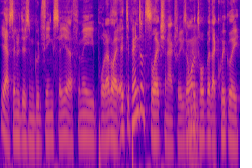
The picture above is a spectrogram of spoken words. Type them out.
yeah, I've seen them do some good things. So yeah, for me, Port Adelaide. It depends on selection actually, because I Mm. want to talk about that quickly.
